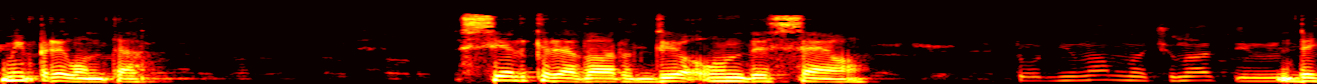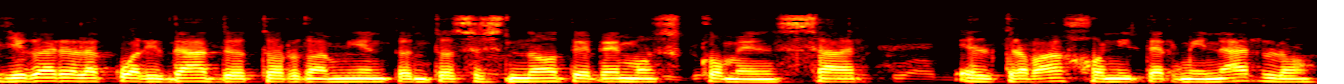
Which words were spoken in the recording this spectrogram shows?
Mi pregunta. Si el Creador dio un deseo de llegar a la cualidad de otorgamiento, entonces no debemos comenzar el trabajo ni terminarlo.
